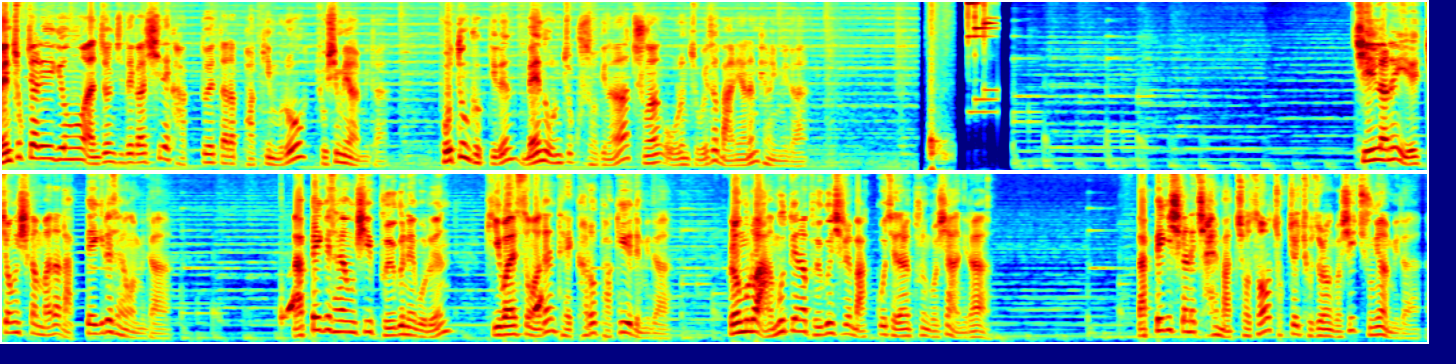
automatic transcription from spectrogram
왼쪽 자리의 경우 안전지대가 실의 각도에 따라 바뀌므로 조심해야 합니다. 보통 극딜은 맨 오른쪽 구석이나 중앙 오른쪽에서 많이 하는 편입니다. 지일라는 일정 시간마다 납배기를 사용합니다. 납배기 사용 시 붉은 해골은 비활성화된 데카로 바뀌게 됩니다. 그러므로 아무 때나 붉은 실을 맞고 재단을 푸는 것이 아니라 납배기 시간에 잘 맞춰서 적절히 조절하는 것이 중요합니다.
